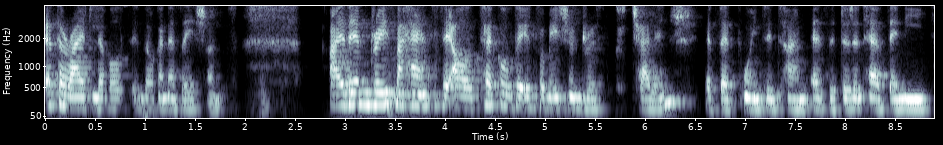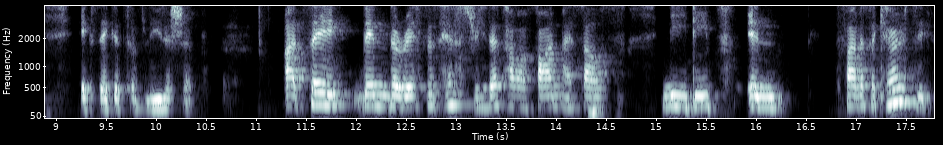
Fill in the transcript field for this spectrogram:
at the right levels in the organizations. I then raised my hands to say, I'll tackle the information risk challenge at that point in time, as it didn't have any executive leadership. I'd say then the rest is history. That's how I found myself knee deep in cybersecurity,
